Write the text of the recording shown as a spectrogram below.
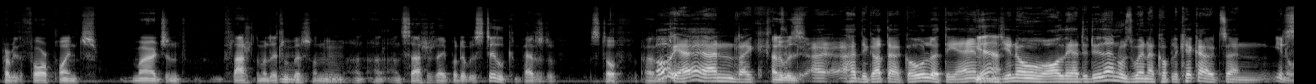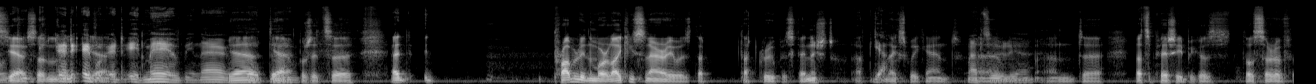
probably the four point margin flattered them a Mm, little bit on, on on Saturday, but it was still competitive stuff. And Oh yeah, and like And it was- I, had they got that goal at the end, Yeah. you know, all they had to do then was win a couple of kickouts, and you know, Yeah, suddenly, it, it, yeah. it, it may have been there. Yeah, but, yeah, um, but it's a, a it, probably the more likely scenario is that that group is finished at Yeah. next weekend. Um, Absolutely, yeah. and uh, that's a pity because those sort of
